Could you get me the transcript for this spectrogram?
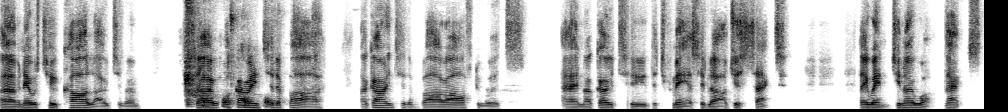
Um, and there was two carloads of them. So I go into the bar I go into the bar afterwards and I go to the committee. I said, look, I've just sacked. They went, do you know what? That's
